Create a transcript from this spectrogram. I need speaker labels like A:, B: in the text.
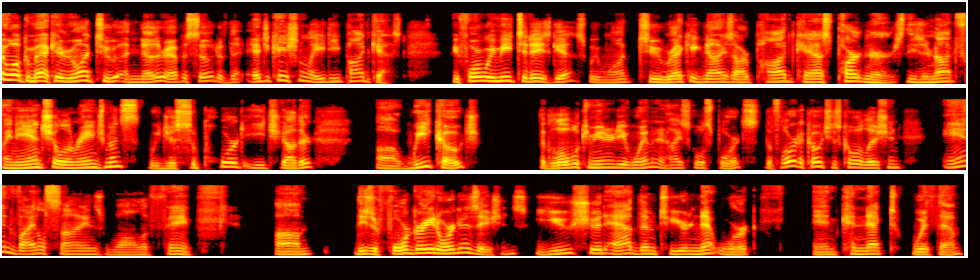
A: Hey, welcome back, everyone, to another episode of the Educational AD Podcast. Before we meet today's guest, we want to recognize our podcast partners. These are not financial arrangements, we just support each other. Uh, WeCOACH the global community of women in high school sports, the Florida Coaches Coalition, and Vital Signs Wall of Fame. Um, these are four great organizations. You should add them to your network and connect with them.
